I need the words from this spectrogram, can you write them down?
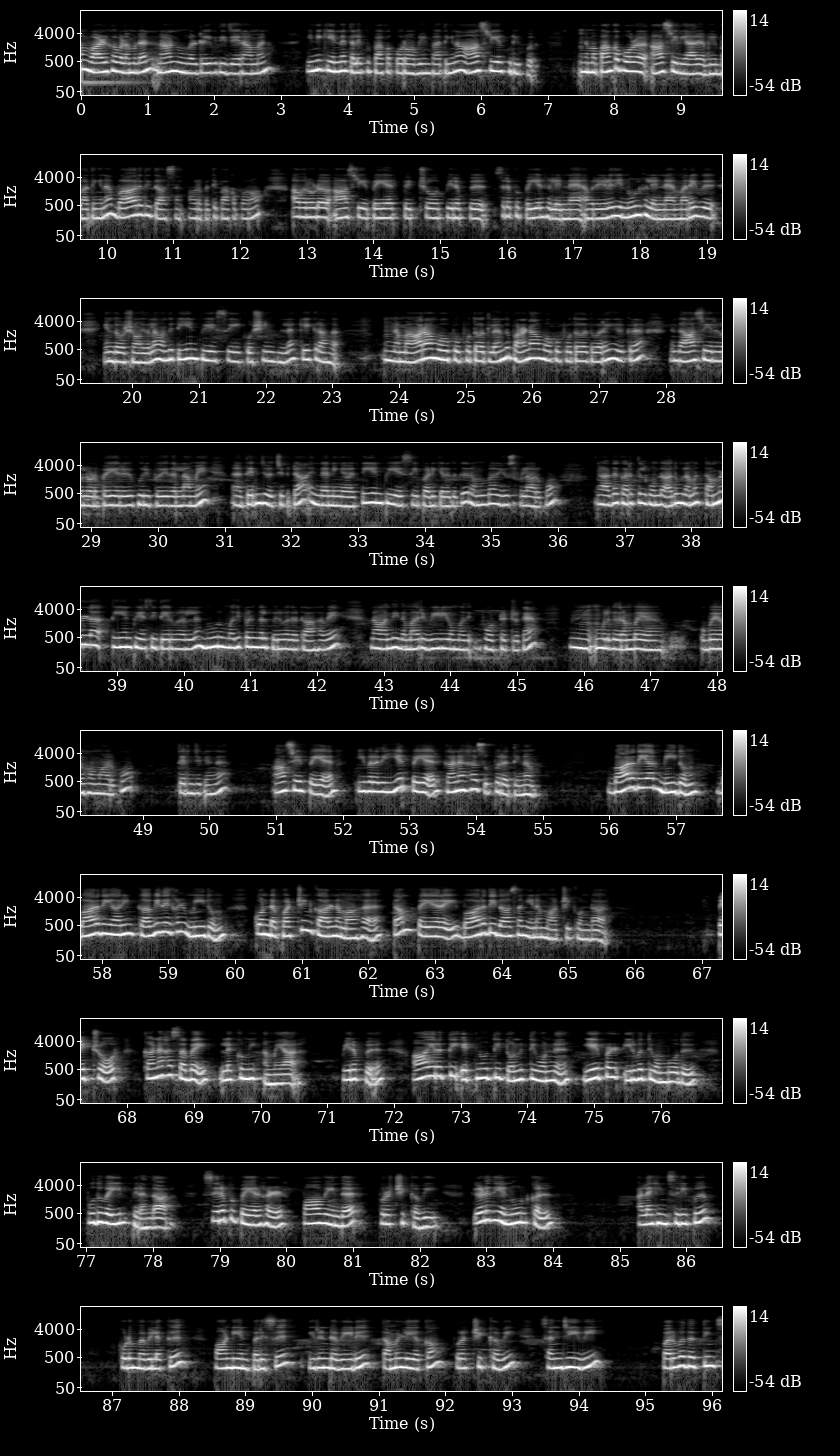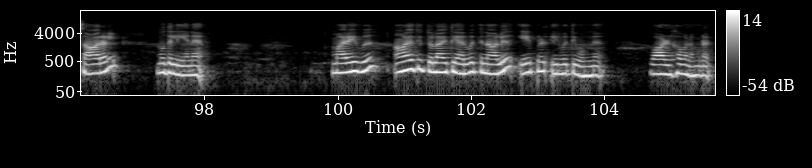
வணக்கம் வாழ்க வளமுடன். நான் உங்கள் ரேவதி ஜெயராமன். இன்றைக்கி என்ன தலைப்பு பார்க்க போகிறோம் அப்படின்னு பார்த்தீங்கன்னா ஆசிரியர் குறிப்பு. நம்ம பார்க்க போகிற ஆசிரியர் யார் அப்படின்னு பார்த்தீங்கன்னா பாரதிதாசன் அவரை பற்றி பார்க்க போகிறோம் அவரோட ஆசிரியர் பெயர் பெற்றோர் பிறப்பு சிறப்பு பெயர்கள் என்ன அவர் எழுதிய நூல்கள் என்ன மறைவு இந்த வருஷம் இதெல்லாம் வந்து டிஎன்பிஎஸ்சி கொஷினில் கேட்குறாங்க நம்ம ஆறாம் வகுப்பு புத்தகத்துலேருந்து பன்னெண்டாம் வகுப்பு புத்தகத்து வரையும் இருக்கிற இந்த ஆசிரியர்களோட பெயர் குறிப்பு இதெல்லாமே தெரிஞ்சு வச்சுக்கிட்டா இந்த நீங்கள் டிஎன்பிஎஸ்சி படிக்கிறதுக்கு ரொம்ப யூஸ்ஃபுல்லாக இருக்கும். அதை கருத்தில் கொண்டு அதுவும் இல்லாமல் தமிழில் டிஎன்பிஎஸ்சி தேர்வுகளில் நூறு மதிப்பெண்கள் பெறுவதற்காகவே நான் வந்து இந்த மாதிரி வீடியோ மதி போட்டுட்ருக்கேன். உங்களுக்கு இது ரொம்ப உபயோகமாக இருக்கும். தெரிஞ்சுக்கங்க. ஆசிரியர் பெயர். இவரது இயற்பெயர் கனக சுப்புரத்தினம் பாரதியார் மீதும் பாரதியாரின் கவிதைகள் மீதும் கொண்ட பற்றின் காரணமாக தம் பெயரை பாரதிதாசன் என மாற்றிக்கொண்டார் பெற்றோர் கனகசபை லக்குமி அம்மையார். பிறப்பு ஆயிரத்தி எட்நூற்றி தொண்ணூற்றி ஒன்று ஏப்ரல் இருபத்தி ஒம்பது புதுவையில் பிறந்தார். சிறப்பு பெயர்கள் பாவேந்தர் புரட்சிக்கவி எழுதிய நூல்கள் அழகின் சிரிப்பு குடும்ப விளக்கு பாண்டியன் பரிசு இருண்ட வீடு தமிழ் இயக்கம் புரட்சிக்கவி சஞ்சீவி பர்வதத்தின் சாரல் முதலியன. மறைவு ஆயிரத்தி தொள்ளாயிரத்தி அறுபத்தி நாலு ஏப்ரல் இருபத்தி ஒன்று வாழ்க வளமுடன்.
